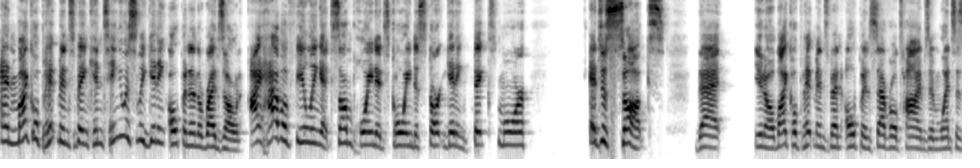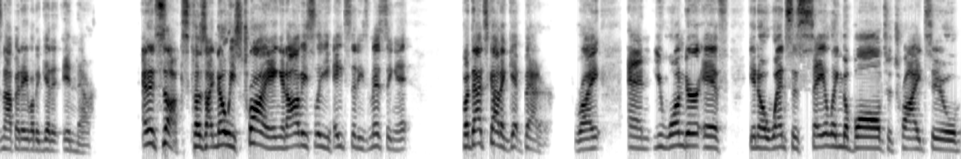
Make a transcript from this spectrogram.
and Michael Pittman's been continuously getting open in the red zone. I have a feeling at some point it's going to start getting fixed more. It just sucks that, you know, Michael Pittman's been open several times and Wentz has not been able to get it in there. And it sucks because I know he's trying and obviously he hates that he's missing it, but that's got to get better, right? And you wonder if, you know, Wentz is sailing the ball to try to,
